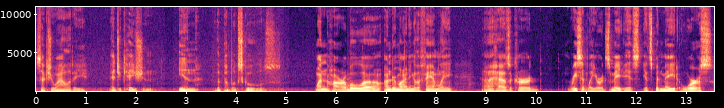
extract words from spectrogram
sexuality education in the public schools. One horrible uh, undermining of the family uh, has occurred recently, or it's made it's it's been made worse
